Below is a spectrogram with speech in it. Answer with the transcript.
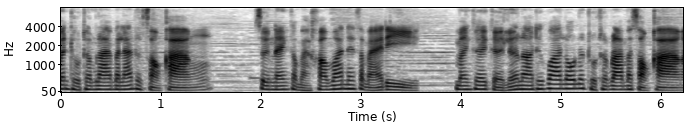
มันถูกทำลายมาแล้วถึงสองครั้ง ซึ่งนั่นก็หมายความว่าในสมัยอดีตมันเคยเกิดเรื่องราวที่ว่าโลกนั้นถูกทำลายมาสองครั้ง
